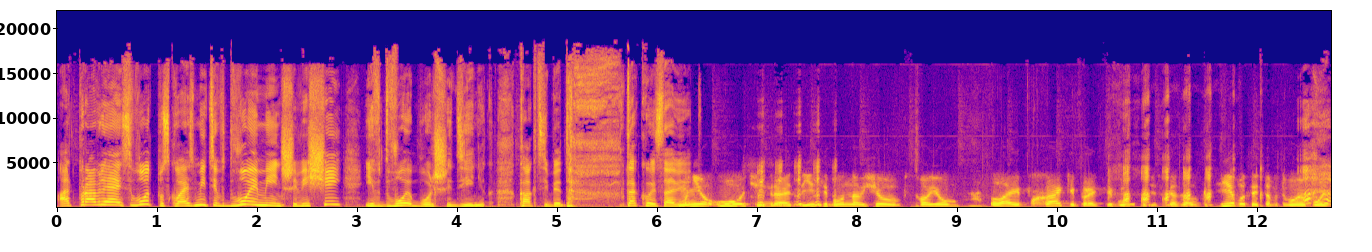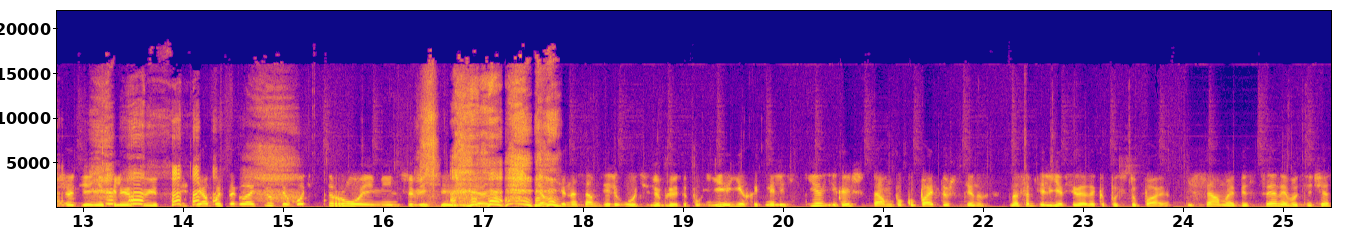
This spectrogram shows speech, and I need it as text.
Отправляясь в отпуск, возьмите вдвое меньше вещей и вдвое больше денег. Как тебе это? такой совет? Мне очень нравится. Если бы он нам еще в своем лайфхаке, прости господи, сказал, где вот это вдвое больше денег лежит, я бы согласился хоть втрое меньше вещей взять. Я вообще на самом деле очень люблю это. е- Ехать налегке и, конечно, там покупать то, что тебе нужно. На самом деле я всегда так и поступаю. И самое бесценное, вот сейчас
